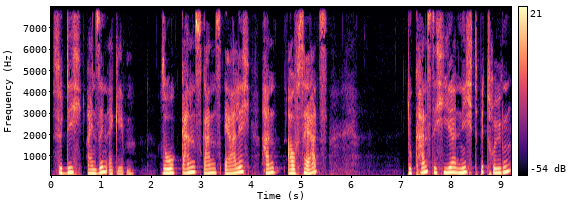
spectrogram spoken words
für dich einen Sinn ergeben. So ganz, ganz ehrlich, Hand aufs Herz. Du kannst dich hier nicht betrügen.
